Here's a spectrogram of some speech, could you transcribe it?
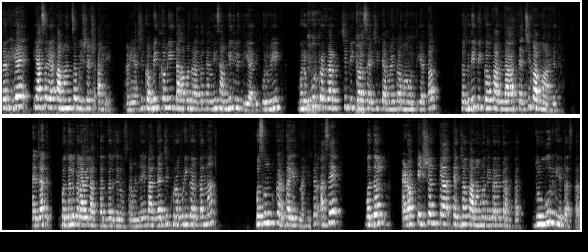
तर हे या सगळ्या कामांचा विशेष आहे. आणि अशी कमीत कमी दहा पंधरा आता त्यांनी सांगितली ती यादी पूर्वी भरपूर प्रकारची पिकं असायची त्यामुळे कामं होती आता. नगदी पिकं कांदा त्याची कामं आहेत. त्याच्यात बदल करावे लागतात गरजेनुसार. म्हणजे कांद्याची खुरपणी करताना बसून करता येत नाही. तर असे बदल ॲडॉप्टेशन त्या त्यांच्या कामामध्ये करत राहतात जुळवून घेत असतात.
